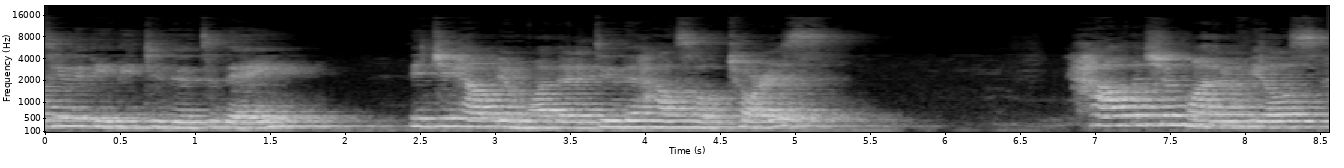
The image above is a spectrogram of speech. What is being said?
activity did you do today? Did you help your mother do the household chores? How does your mother feels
